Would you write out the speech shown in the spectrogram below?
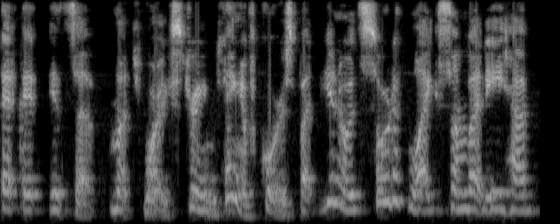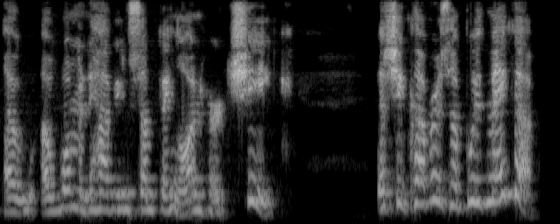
it, it's a much more extreme thing, of course, but, you know, it's sort of like somebody have a, a woman having something on her cheek that she covers up with makeup.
